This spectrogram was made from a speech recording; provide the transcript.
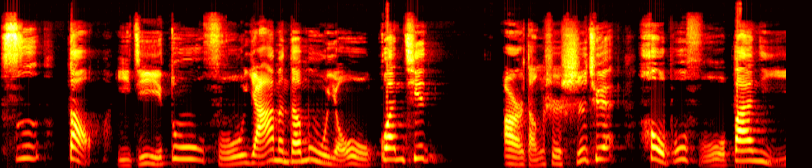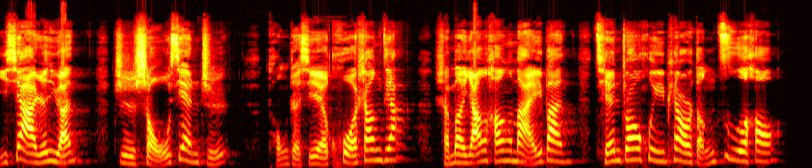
司、道以及都府衙门的木友官亲；二等是实缺候补府班以下人员，至首县职。同这些阔商家，什么洋行买办、钱庄汇票等字号。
